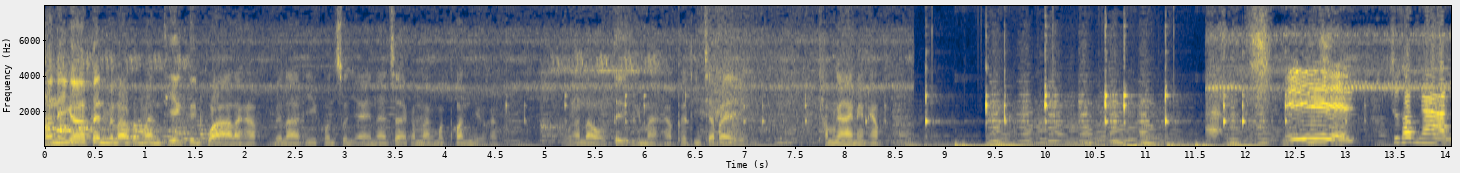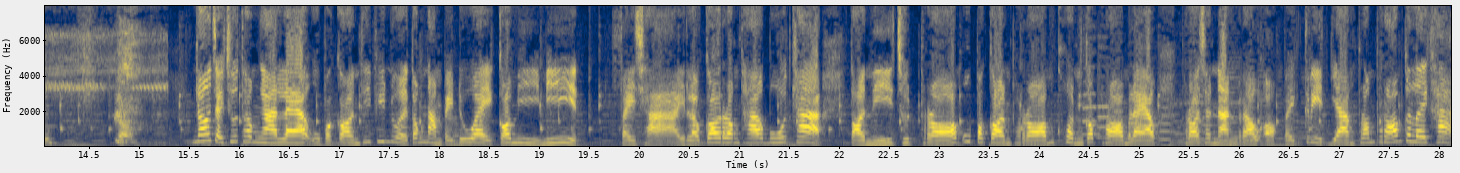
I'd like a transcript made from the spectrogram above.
ตอนนี้ก็เป็นเวลาประมาณเที่ยงคืนกว่าแล้วครับ เวลาที่คนส่วนใหญ่น่าจะกำลังพักผ่อนอยู่ครับแต่ว่าเราตื่นขึ้นมาครับ เพื่อที่จะไปทำงานกันครับ นี่ชุดทำงานนอกจากชุดทำงานแล้วอุปกรณ์ที่พี่หน่วยต้องนำไปด้วย ก็มีมีด ไฟฉาย แล้วก็รองเท้าบูทค่ะ ตอนนี้ชุดพร้อม อุปกรณ์พร้อมคนก็พร้อมแล้ว เพราะฉะนั้นเราออกไปกรีดยางพร้อม ๆ กันเลยค่ะ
